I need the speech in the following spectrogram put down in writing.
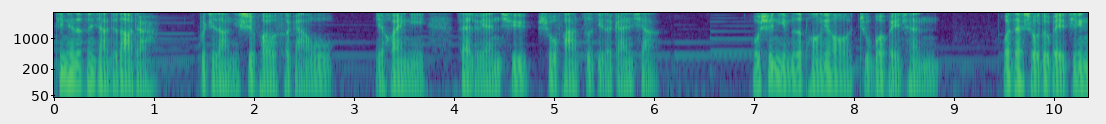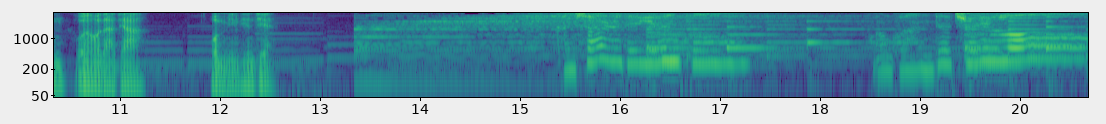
今天的分享就到这儿，不知道你是否有所感悟？也欢迎你在留言区抒发自己的感想。我是你们的朋友主播北辰。我在首都北京问候大家，我们明天见。看夏日的烟火，缓缓的坠落，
